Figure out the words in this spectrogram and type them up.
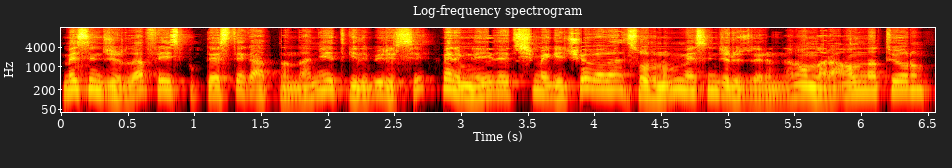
Messenger'da Facebook destek hattından yetkili birisi benimle iletişime geçiyor ve ben sorunumu Messenger üzerinden onlara anlatıyorum.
